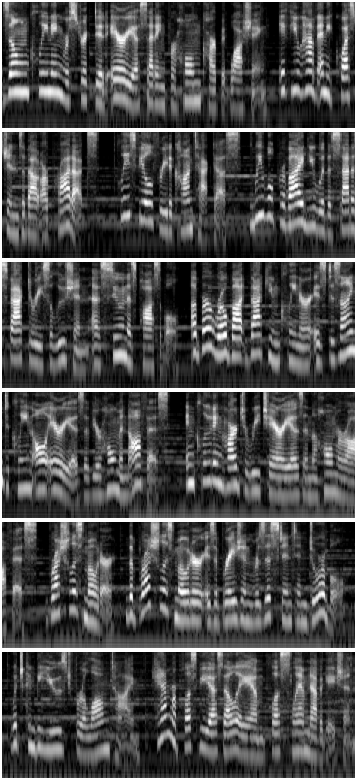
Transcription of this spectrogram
Zone cleaning restricted area setting for home carpet washing. If you have any questions about our products, please feel free to contact us. We will provide you with a satisfactory solution as soon as possible. ABIR Robot Vacuum Cleaner is designed to clean all areas of your home and office, including hard-to-reach areas in the home or office. Brushless motor. The brushless motor is abrasion-resistant and durable, which can be used for a long time. Camera plus VSLAM plus SLAM navigation.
